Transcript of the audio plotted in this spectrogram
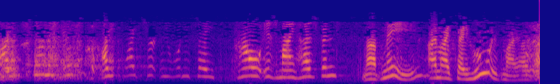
Are you sure, Miss Are you quite certain you wouldn't say, How is my husband? Not me. I might say, who is my husband?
